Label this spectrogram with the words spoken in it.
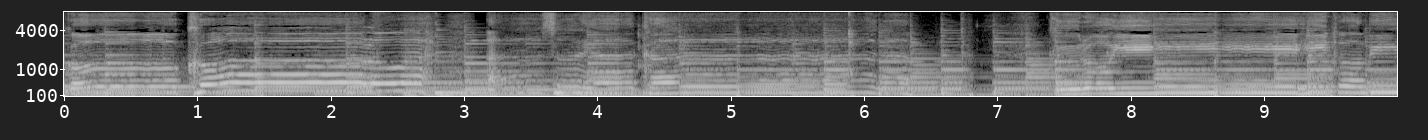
心は鮮やかな黒い瞳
